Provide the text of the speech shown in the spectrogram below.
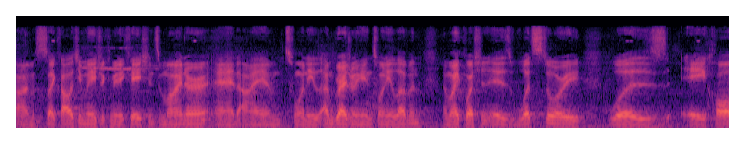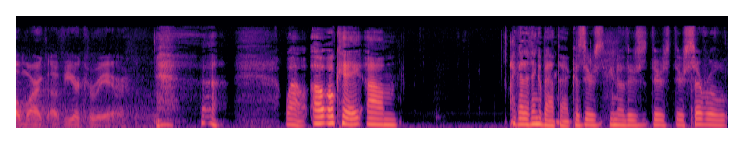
I'm a psychology major, communications minor, and I am 20. I'm graduating in 2011. And my question is, what story was a hallmark of your career? wow. Oh, okay. Um, I got to think about that because there's, you know, there's there's there's several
